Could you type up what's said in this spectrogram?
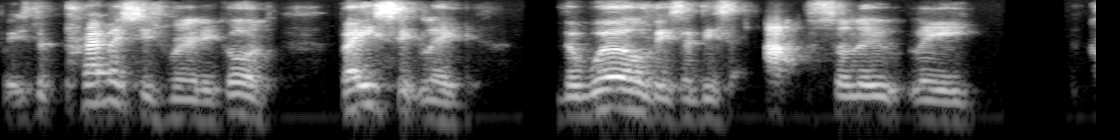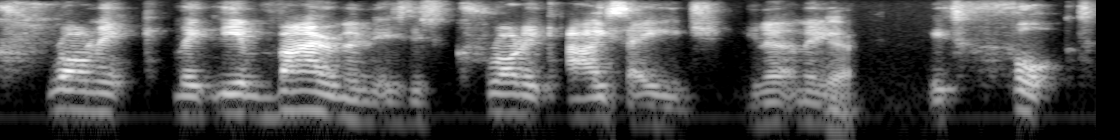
But it's, the premise is really good. Basically, the world is a, this absolutely chronic. Like the environment is this chronic ice age. You know what I mean? Yeah. It's fucked,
